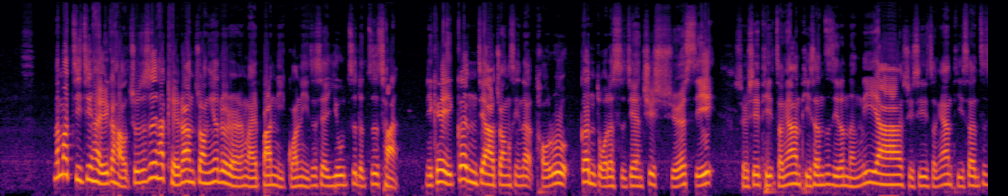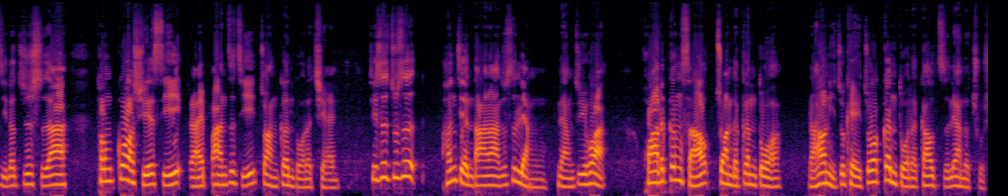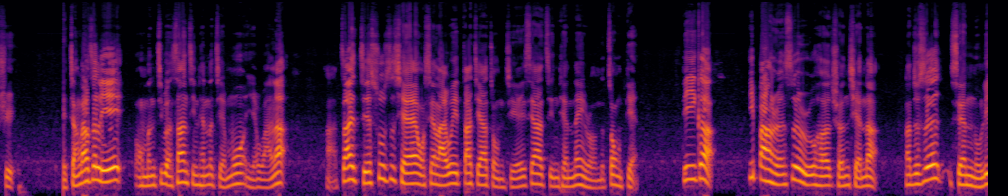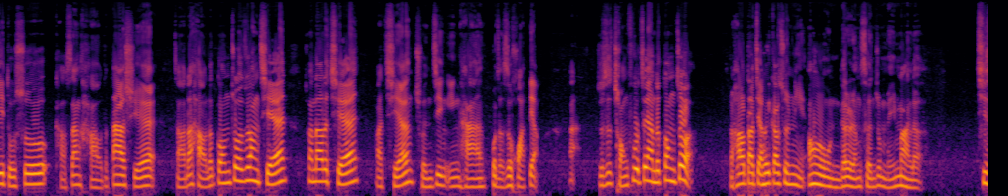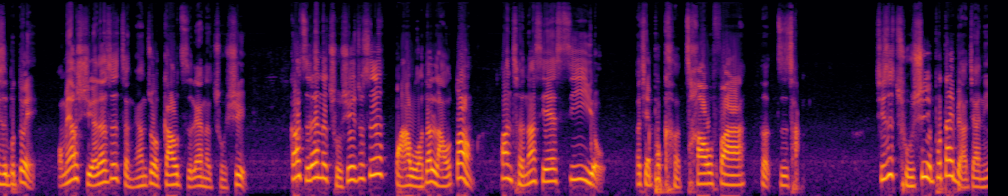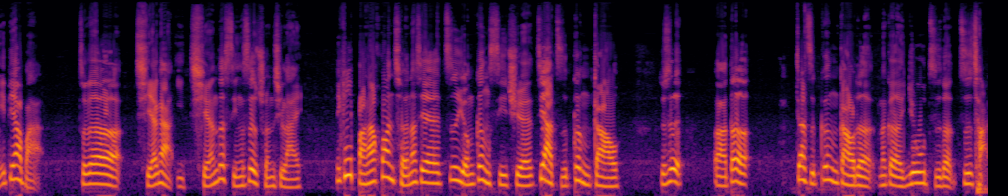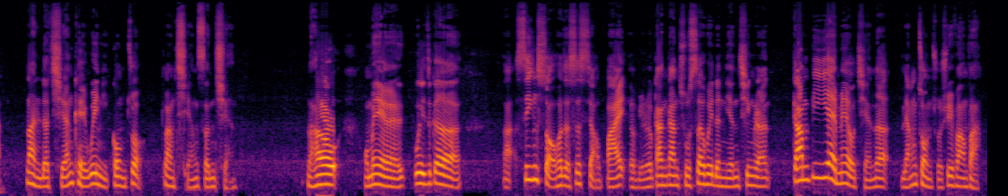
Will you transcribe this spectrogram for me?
那么基金还有一个好处，就是它可以让专业的人来帮你管理这些优质的资产，你可以更加专心的投入更多的时间去学习，学习提怎样提升自己的能力呀，学习怎样提升自己的知识啊。通过学习来帮自己赚更多的钱，其实就是很简单啦，就是两两句话：花的更少，赚的更多，然后你就可以做更多的高质量的储蓄。讲到这里，我们基本上今天的节目也完了啊。在结束之前，我先来为大家总结一下今天内容的重点。第一个，一般人是如何存钱的？那就是先努力读书，考上好的大学，找到好的工作赚钱，赚到的钱把钱存进银行或者是花掉，啊，就是重复这样的动作，然后大家会告诉你，哦，你的人生就美满了。其实不对，我们要学的是怎样做高质量的储蓄。高质量的储蓄就是把我的劳动换成那些稀有而且不可超发的资产。其实储蓄不代表讲你一定要把这个钱啊以钱的形式存起来，你可以把它换成那些资源更稀缺、价值更高，就是呃的价值更高的那个优质的资产，让你的钱可以为你工作，让钱生钱。然后我们也为这个啊新手或者是小白，呃比如刚刚出社会的年轻人。刚毕业没有钱的两种储蓄方法，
